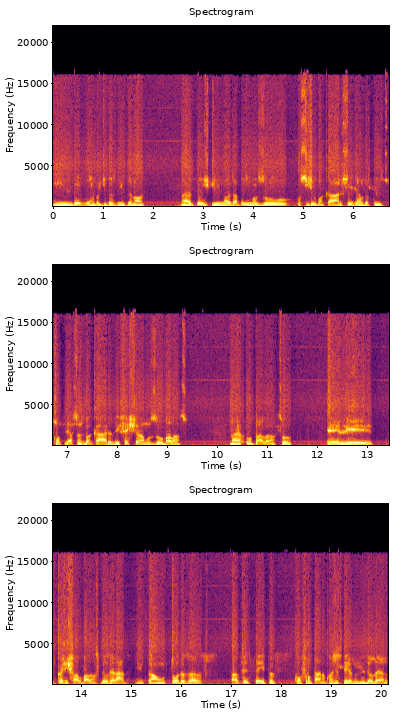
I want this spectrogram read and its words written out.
em dezembro de 2019. Né, desde que nós abrimos o, o sigilo bancário, fizemos as conciliações bancárias e fechamos o balanço. Né, o balanço, ele, a gente fala, o balanço deu zerado. Então, todas as, as receitas confrontaram com as despesas e deu zero,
